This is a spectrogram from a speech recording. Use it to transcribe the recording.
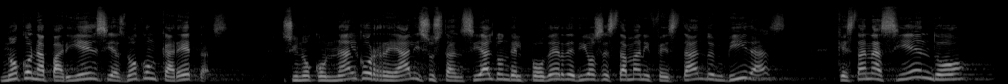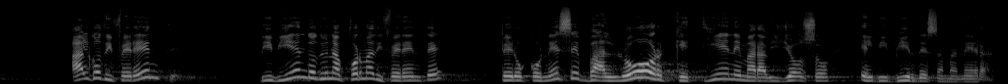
no con apariencias, no con caretas, sino con algo real y sustancial donde el poder de Dios está manifestando en vidas que están haciendo algo diferente, viviendo de una forma diferente, pero con ese valor que tiene maravilloso el vivir de esa manera.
